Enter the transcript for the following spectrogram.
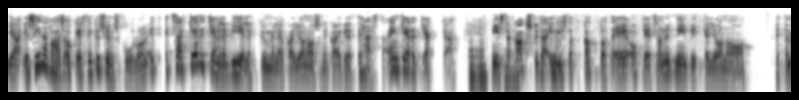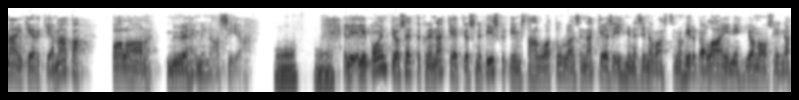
Ja, ja siinä vaiheessa okei, sitten kysymys kuuluu, että et sä kerkiä vielle kymmenen, joka on jonossa, niin kaikille tehdä sitä. En kerkiäkään. Mm-hmm. Niistä 20 ihmistä katsoo, että ei, okei, että se on nyt niin pitkä jono, että mä en kerkiä. Mäpä palaan myöhemmin asiaan. Mm, mm. Eli, eli pointti on se, että kun ne näkee, että jos ne 50 ihmistä haluaa tulla, niin se näkee se ihminen siinä vaiheessa, että siinä on hirveä laini, jono siinä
